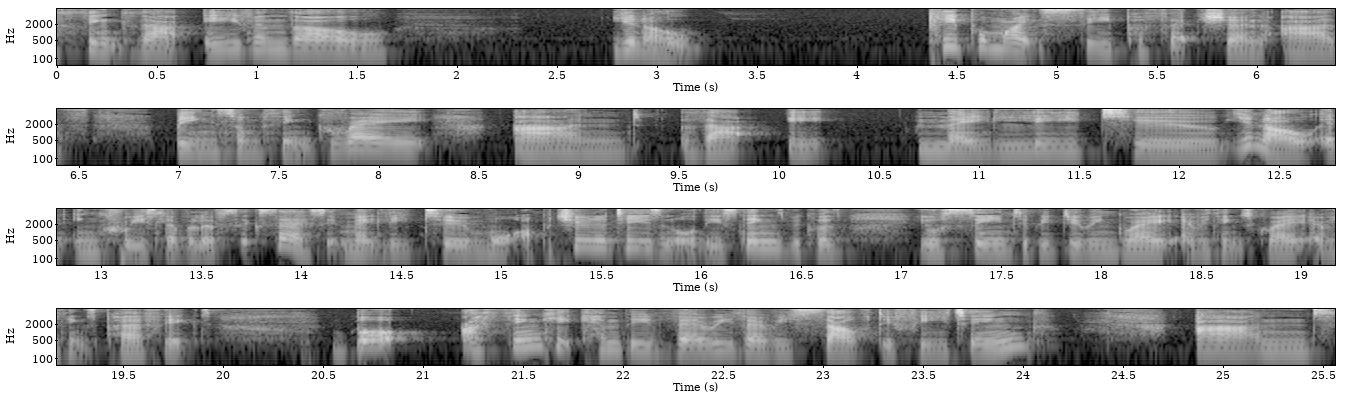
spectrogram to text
think that even though, you know, people might see perfection as being something great and that it may lead to, you know, an increased level of success. It may lead to more opportunities and all these things because you're seen to be doing great, everything's great, everything's perfect. But I think it can be very, very self defeating. And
